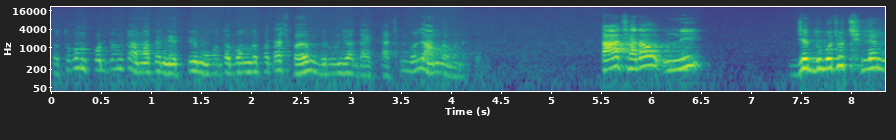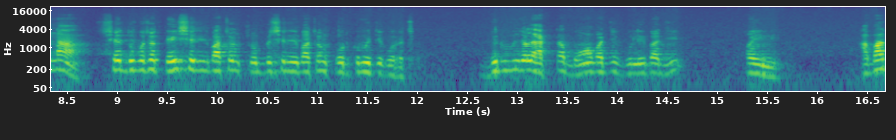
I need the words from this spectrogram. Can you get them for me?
ততক্ষণ পর্যন্ত আমাদের নেত্রী মমতা বন্দ্যোপাধ্যায় স্বয়ং বীরভূম জেলার দায়িত্বে আছেন বলে আমরা মনে করি। তাছাড়াও উনি যে দুবছর ছিলেন না, সে দুবছর তেইশে নির্বাচন, চব্বিশে নির্বাচন কোর কমিটি করেছে। বীরভূম জেলায় একটা বোমাবাজি, গুলিবাজি হয়নি। আবার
